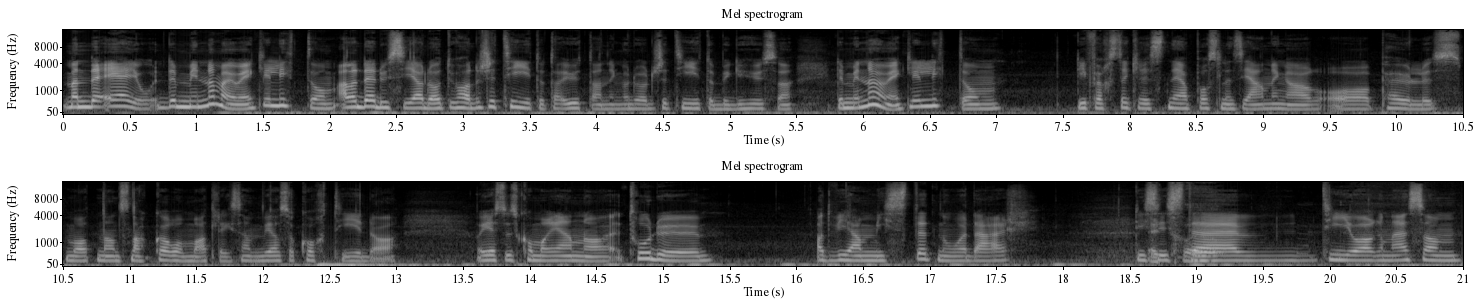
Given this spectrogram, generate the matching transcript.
Men det er jo, det minner meg jo egentlig litt om Eller det du sier da, at du hadde ikke tid til å ta utdanning, og du hadde ikke tid til å bygge huset. Det minner jo egentlig litt om de første kristne i apostelens gjerninger og Paulus, måten han snakker om at liksom, vi har så kort tid, og, og Jesus kommer igjen. og Tror du at vi har mistet noe der de Jeg siste tror- ti årene som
